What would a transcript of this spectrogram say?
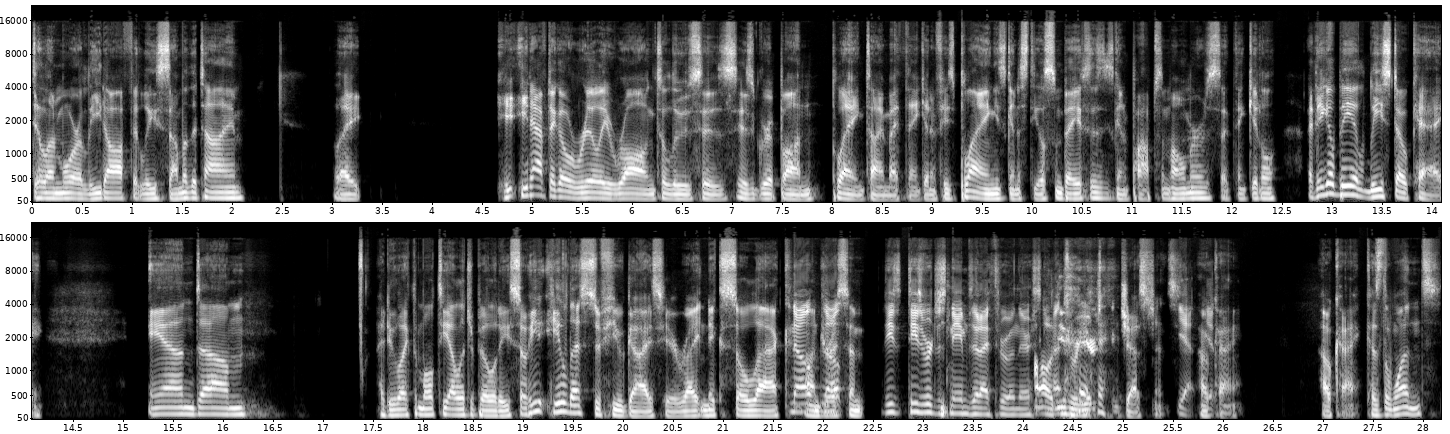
Dylan Moore leadoff at least some of the time. Like he, he'd have to go really wrong to lose his his grip on playing time, I think. And if he's playing, he's going to steal some bases. He's going to pop some homers. I think it'll I think it'll be at least okay. And um, I do like the multi eligibility. So he he lists a few guys here, right? Nick Solak, No, Andres. no. These these were just names that I threw in there. Oh, these were your suggestions. Yeah, yep. Okay. Okay. Because the ones,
